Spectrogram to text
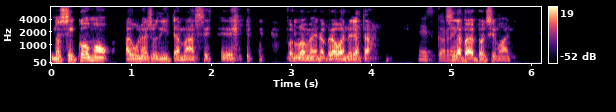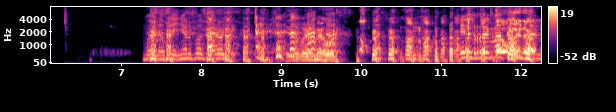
no sé cómo, alguna ayudita más, este, por lo menos. Pero bueno, ya está. Es correcto. Será para el próximo año. Bueno, señor Fosaroli. Eso fue lo mejor. El remate final.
